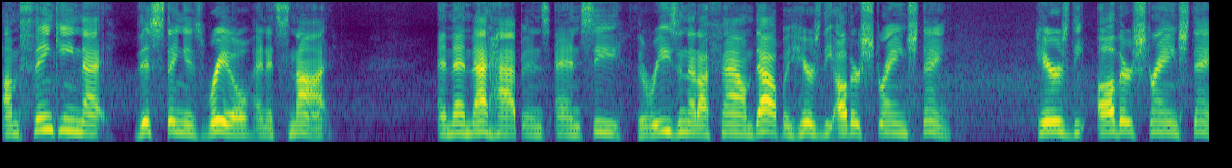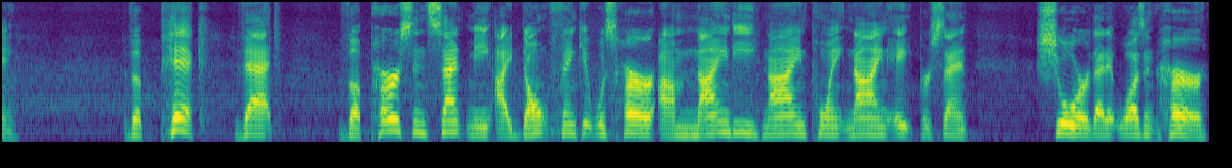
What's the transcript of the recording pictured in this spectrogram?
I'm thinking that this thing is real and it's not. And then that happens. And see, the reason that I found out, but here's the other strange thing. Here's the other strange thing. The pic that the person sent me, I don't think it was her. I'm 99.98% sure that it wasn't her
